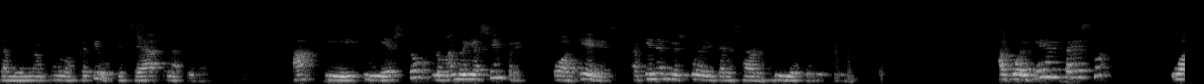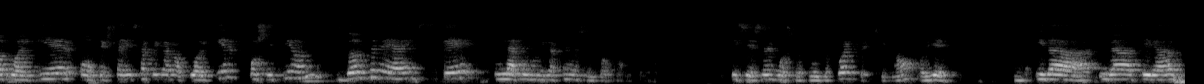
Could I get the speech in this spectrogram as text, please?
también un objetivo, que sea natural. Ah, y, esto lo mando ya siempre. ¿O a quiénes? ¿A quiénes les puede interesar video A cualquier empresa o a cualquier, o que estáis aplicando a cualquier posición donde veáis que la comunicación es importante. y si ese es vuestro punto fuerte. Si no, oye, ir a, ir tirar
